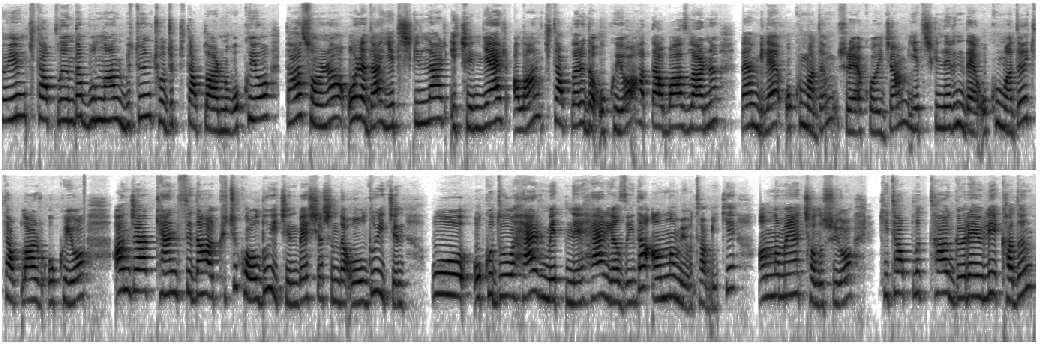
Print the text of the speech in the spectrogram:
Köyün kitaplığında bulunan bütün çocuk kitaplarını okuyor. Daha sonra orada yetişkinler için yer alan kitapları da okuyor. Hatta bazılarını ben bile okumadım. Şuraya koyacağım. Yetişkinlerin de okumadığı kitaplar okuyor. Ancak kendisi daha küçük olduğu için, 5 yaşında olduğu için bu okuduğu her metni, her yazıyı da anlamıyor tabii ki. Anlamaya çalışıyor. Kitaplıkta görevli kadın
